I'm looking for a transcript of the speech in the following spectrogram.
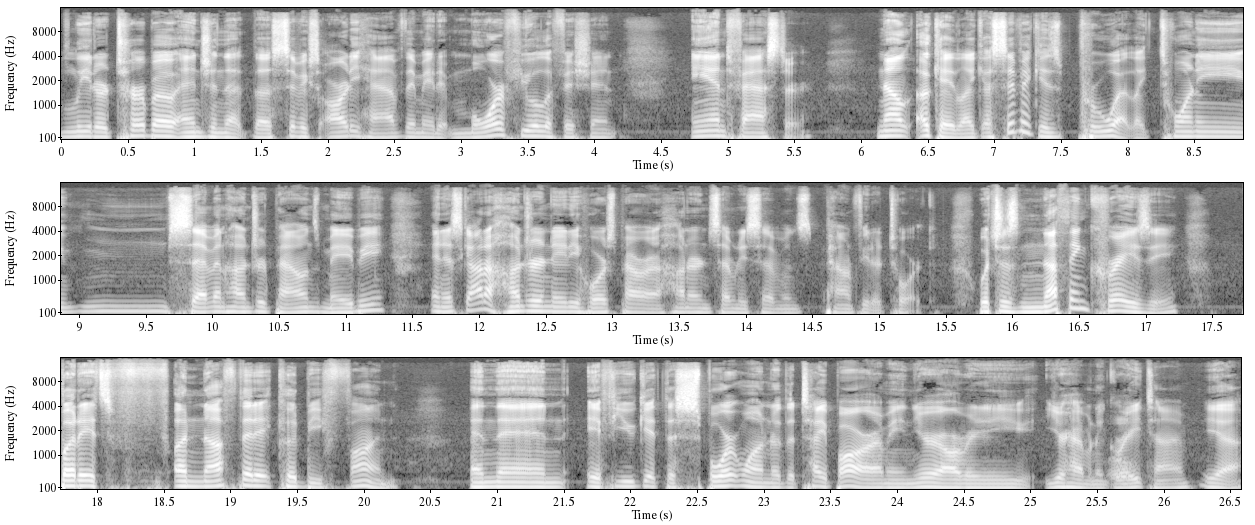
liter turbo engine that the Civics already have, they made it more fuel efficient and faster. Now, okay, like a Civic is per what, like mm, 2,700 pounds maybe, and it's got 180 horsepower, 177 pound feet of torque, which is nothing crazy, but it's f- enough that it could be fun. And then if you get the sport one or the Type R, I mean, you're already you're having a great time. Yeah.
